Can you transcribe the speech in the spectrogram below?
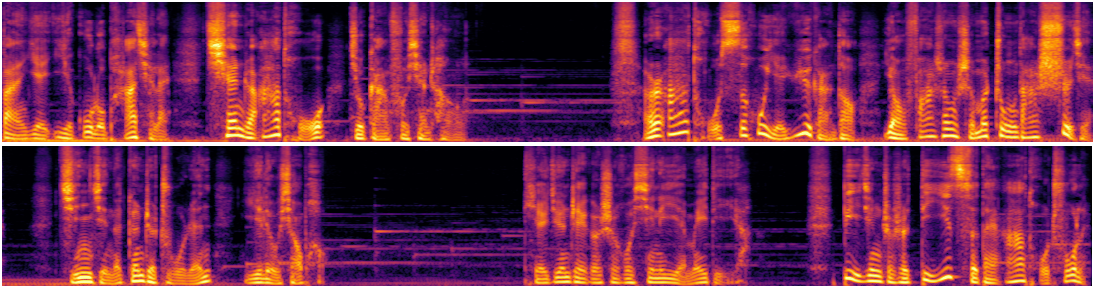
半夜一咕噜爬起来，牵着阿土就赶赴现场了。而阿土似乎也预感到要发生什么重大事件，紧紧地跟着主人一溜小跑。铁军这个时候心里也没底呀，毕竟这是第一次带阿土出来，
